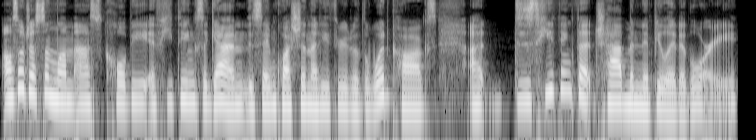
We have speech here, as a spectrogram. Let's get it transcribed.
Also, Justin Lum asked Colby if he thinks again the same question that he threw to the Woodcocks. Uh, does he think that Chad manipulated Lori?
